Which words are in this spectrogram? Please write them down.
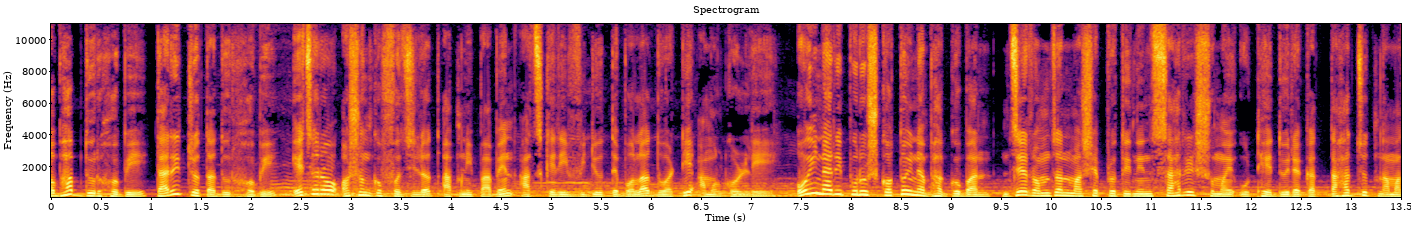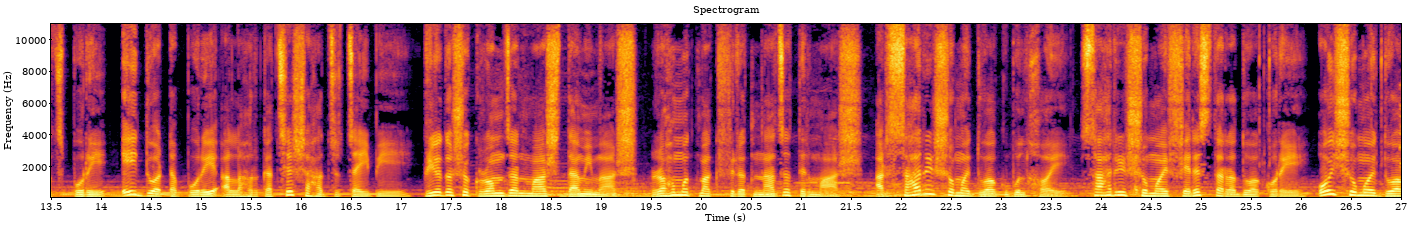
অভাব দূর হবে, দারিদ্রতা দূর হবে। এছাড়াও অসংখ্য ফজিলত আপনি পাবেন আজকের এই ভিডিওতে বলা দোয়াটি আমল করলে। ওই নারী পুরুষ কতই না ভাগ্যবান যে রমজান মাসে প্রতিদিন সাহারির সময় উঠে দুই রাকাত তাহাজ্জুদ নামাজ পড়ে, এই দোয়াটা পড়ে আল্লাহর কাছে সাহায্য চাইবে। প্রিয় দর্শক, রমজান মাস দামি মাস, রহমত মাগফিরত নাজাতের মাস। আর সাহারির সময় দোয়া কবুল হয়। সাহারির সময় ফেরেস্তারা দোয়া করে, ওই সময় দোয়া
